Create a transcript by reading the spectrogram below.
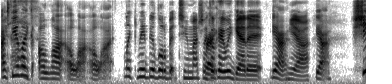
I feel like a lot, a lot, a lot. like maybe a little bit too much like Right. okay we get it Yeah. yeah Yeah. she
